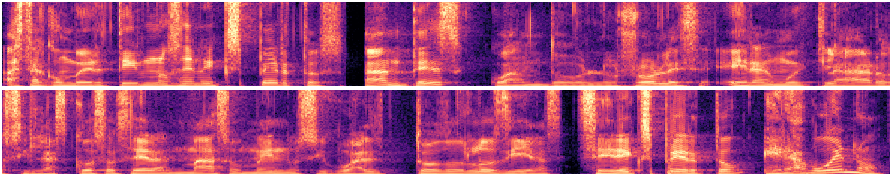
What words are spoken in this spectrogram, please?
hasta convertirnos en expertos. Antes, cuando los roles eran muy claros y las cosas eran más o menos igual todos los días, ser experto era bueno.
